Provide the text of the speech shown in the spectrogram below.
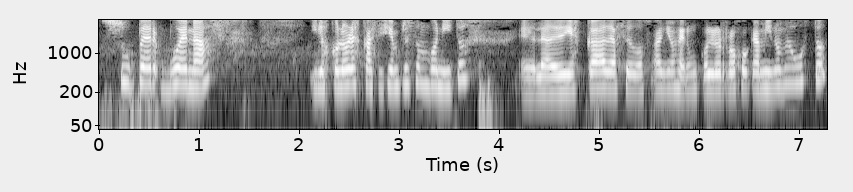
súper buenas y los colores casi siempre son bonitos. Eh, la de 10K de hace dos años era un color rojo que a mí no me gustó,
